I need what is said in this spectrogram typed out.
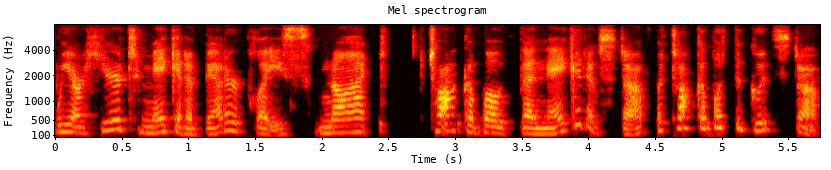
we are here to make it a better place not talk about the negative stuff but talk about the good stuff.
